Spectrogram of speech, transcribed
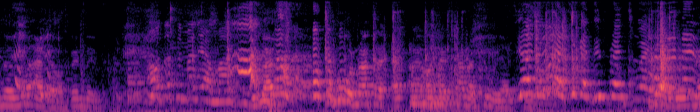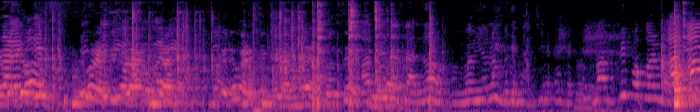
no, no I'm mad. Because people will not uh, uh, understand are. Yeah, they're going to think a different way. Yeah, They're going to think that I'm there. They're going to think that I'm there. So say it. My parents are love. You know, people call me.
